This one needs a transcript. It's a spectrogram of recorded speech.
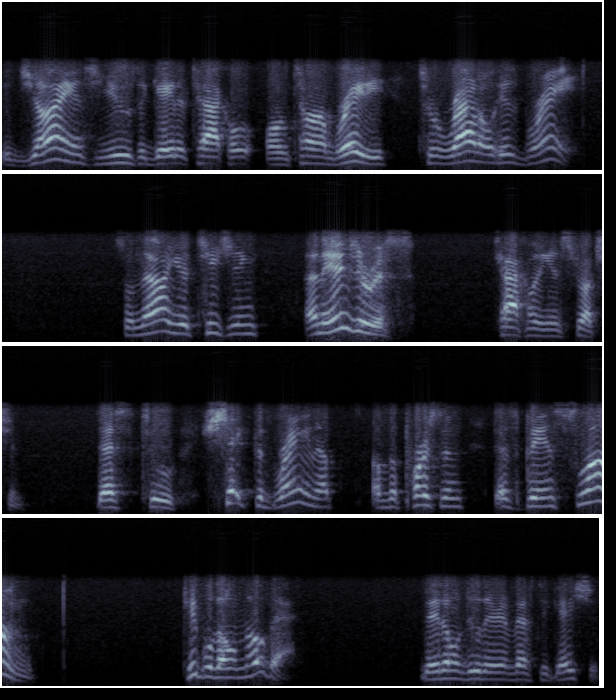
the Giants used the gator tackle on Tom Brady to rattle his brain. So now you're teaching an injurious tackling instruction. That's to shake the brain up of the person that's being slung. People don't know that. They don't do their investigation.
